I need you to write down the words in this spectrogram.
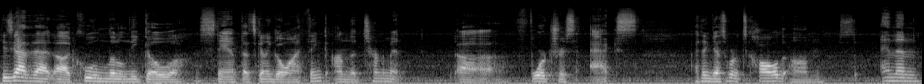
he's got that uh, cool little Nikko stamp that's going to go on. I think on the tournament uh, Fortress X. I think that's what it's called. Um, And then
